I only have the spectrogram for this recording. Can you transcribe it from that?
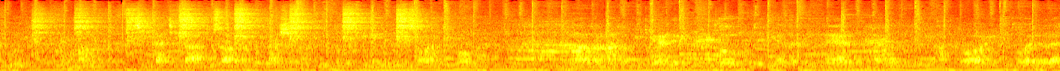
dulu, memang cita-cita aku salah satu passion aku itu ingin menjadi seorang diplomat. Nggak pernah kepikiran dari dulu tuh menjadi entertainer atau menjadi aktor itu adalah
